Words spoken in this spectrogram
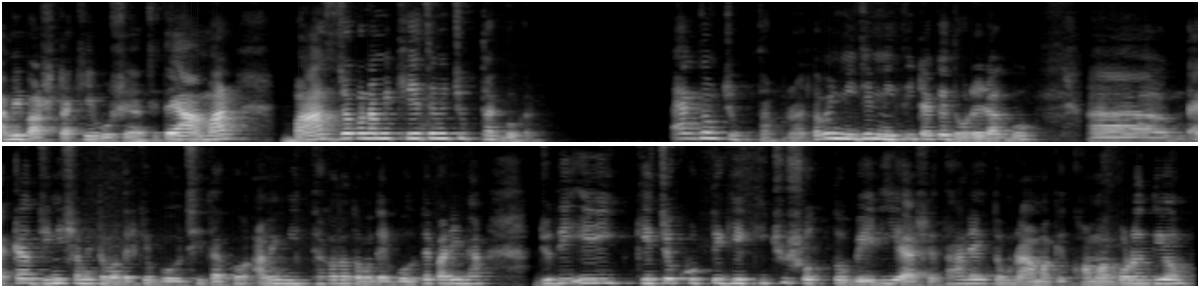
আমি বাঁশটা খেয়ে বসে আছি। তাই আমার বাঁশ যখন আমি খেয়েছি, আমি চুপ থাকব কেন? একদম চুপ থাকব না। তবে নিজের নীতিটাকে ধরে রাখব। একটা জিনিস আমি তোমাদেরকে বলছি, দেখো, আমি মিথ্যা কথা তোমাদের বলতে পারি না। যদি এই কেঁচো খুঁড়তে গিয়ে কিছু সত্য বেরিয়ে আসে, তাহলে তোমরা আমাকে ক্ষমা করে দিও।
